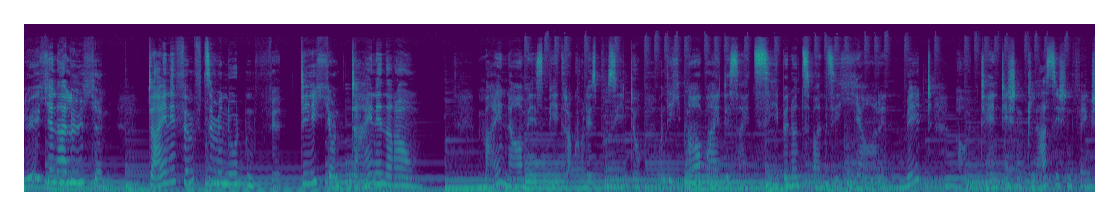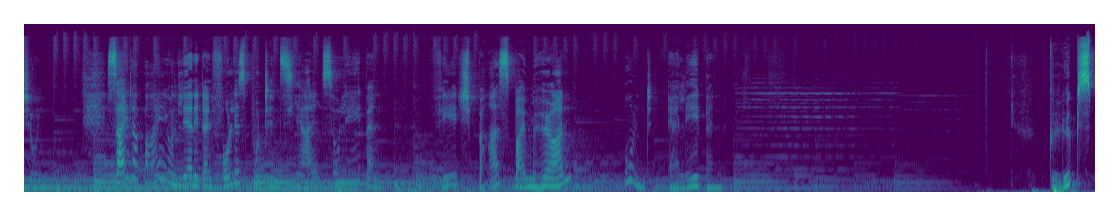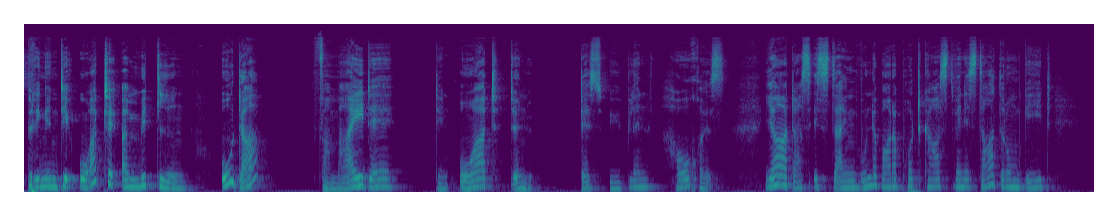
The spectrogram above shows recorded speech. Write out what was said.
Hallöchen, Hallöchen. Deine 15 Minuten für dich und deinen Raum. Mein Name ist Petra Colesposito und ich arbeite seit 27 Jahren mit authentischen klassischen Feng Shui. Sei dabei und lerne dein volles Potenzial zu leben. Viel Spaß beim Hören und Erleben. Glücksbringende Orte ermitteln oder vermeide den Ort des üblen Hauches. Ja, das ist ein wunderbarer Podcast, wenn es darum geht,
